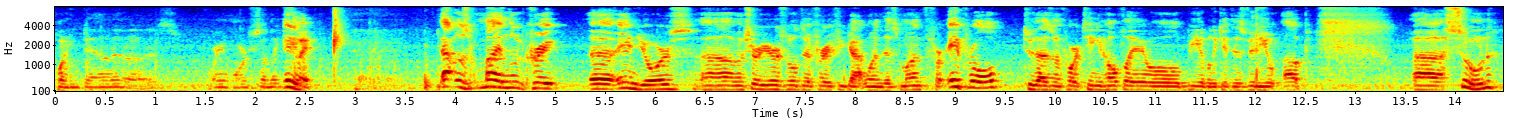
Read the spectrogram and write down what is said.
pointing down. I don't know. Horns or something. Anyway, that was my loot crate uh, and yours. Um, I'm sure yours will differ if you got one this month for April 2014. Hopefully, I will be able to get this video up uh, soon.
